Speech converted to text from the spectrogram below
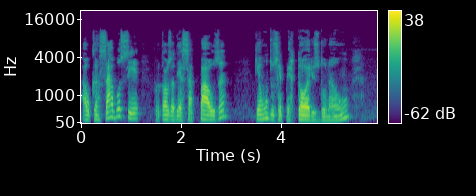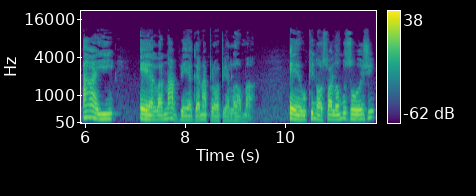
alcançar você por causa dessa pausa, que é um dos repertórios do não. Aí ela navega na própria lama. É o que nós falamos hoje,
